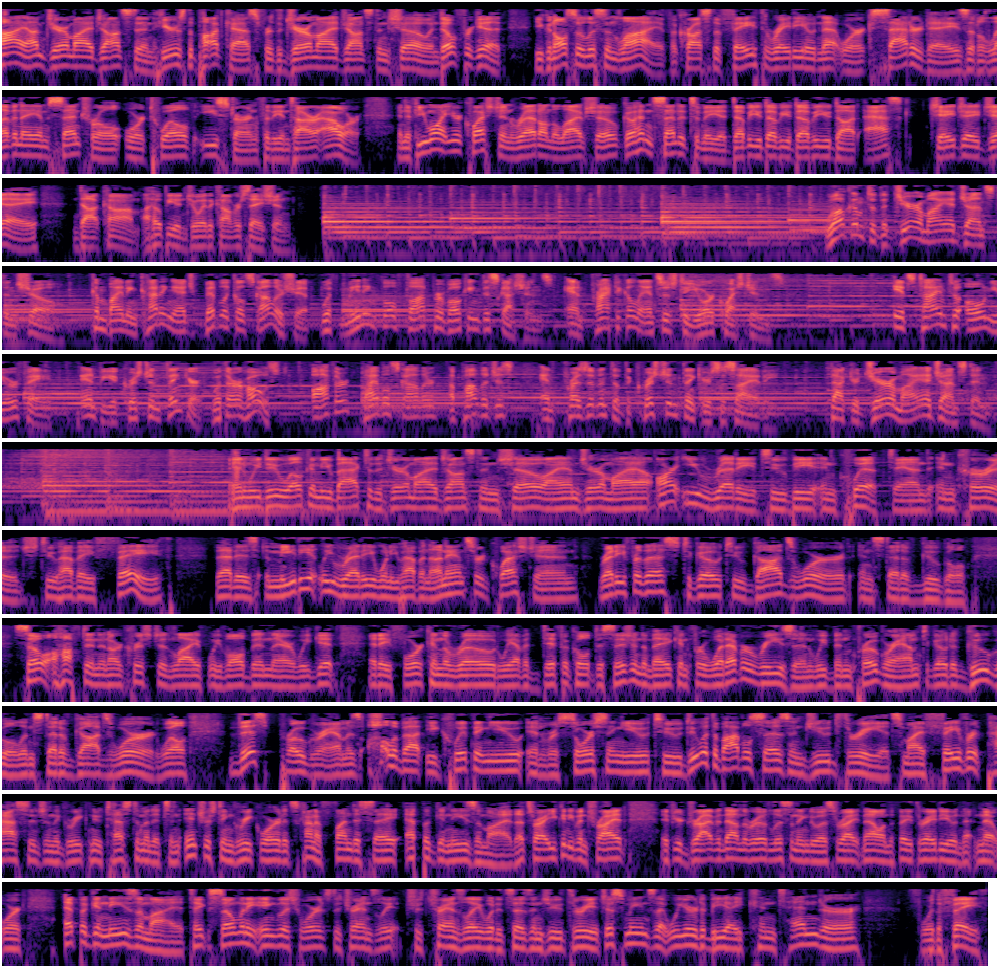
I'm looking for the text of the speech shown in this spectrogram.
Hi, I'm Jeremiah Johnston. Here's the podcast for the Jeremiah Johnston Show. And don't forget, you can also listen live across the Faith Radio Network Saturdays at 11 a.m. Central or 12 Eastern for the entire hour. And if you want your question read on the live show, go ahead and send it to me at www.askjjj.com. I hope you enjoy the conversation. Welcome to the Jeremiah Johnston Show, combining cutting edge biblical scholarship with meaningful, thought provoking discussions and practical answers to your questions. It's time to own your faith and be a Christian thinker with our host, author, Bible scholar, apologist, and president of the Christian Thinker Society, Dr. Jeremiah Johnston. And we do welcome you back to the Jeremiah Johnston Show. I am Jeremiah. Aren't you ready to be equipped and encouraged to have a faith that is immediately ready when you have an unanswered question, ready for this, to go to God's Word instead of Google? So often in our Christian life, we've all been there. We get at a fork in the road. We have a difficult decision to make, and for whatever reason, we've been programmed to go to Google instead of God's Word. Well, this program is all about equipping you and resourcing you to do what the Bible says in Jude 3. It's my favorite passage in the Greek New Testament. It's an interesting Greek word. It's kind of fun to say, epagonizomai. That's right. You can even try it if you're driving down the road listening to us right now on the Faith Radio Network. Epagonizomai. It takes so many English words to translate, to translate what it says in Jude 3. It just means that we are to be a contender for the faith.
